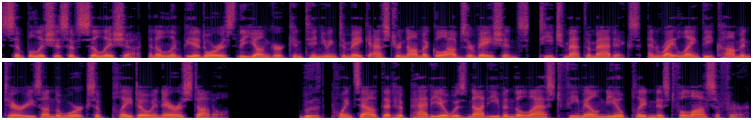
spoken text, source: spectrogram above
Simplicius of Cilicia, and Olympiodorus the Younger continuing to make astronomical observations, teach mathematics, and write lengthy commentaries on the works of Plato and Aristotle. Booth points out that Hypatia was not even the last female Neoplatonist philosopher.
